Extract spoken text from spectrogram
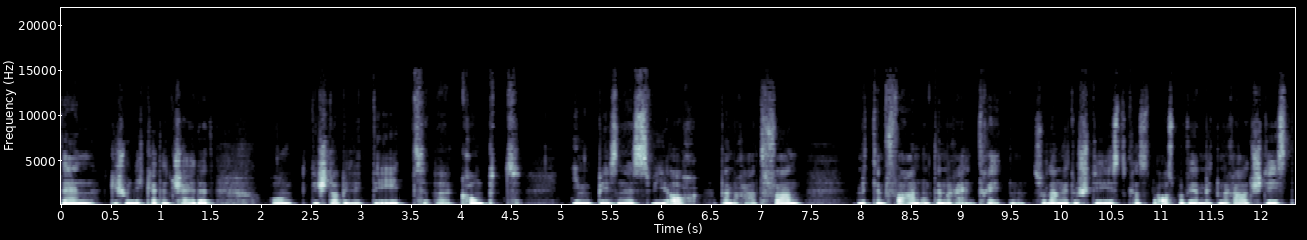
Denn Geschwindigkeit entscheidet und die Stabilität äh, kommt im Business wie auch beim Radfahren mit dem Fahren und dem Reintreten. Solange du stehst, kannst du ausprobieren, mit dem Rad stehst,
